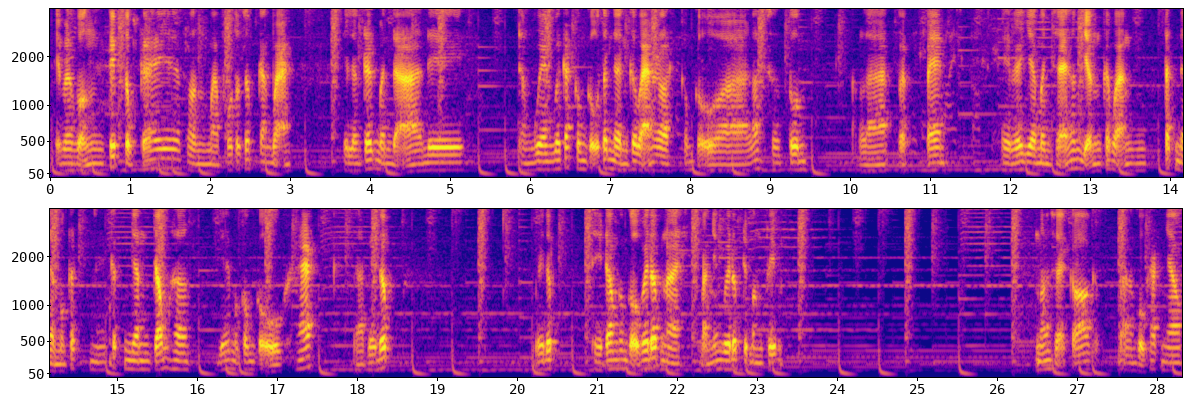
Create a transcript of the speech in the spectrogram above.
Thì mình vẫn tiếp tục cái phần mà Photoshop căn bản. Thì lần trước mình đã đi làm quen với các công cụ tách nền cơ bản rồi. Công cụ à, uh, Lasso Tool hoặc là Pen thì bây giờ mình sẽ hướng dẫn các bạn tách nền một cách cách nhanh chóng hơn với một công cụ khác là VDUP. VDUP. Thì trong công cụ VDUP này, bạn nhấn VDUP trên bàn phím. Nó sẽ có ba công cụ khác nhau.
